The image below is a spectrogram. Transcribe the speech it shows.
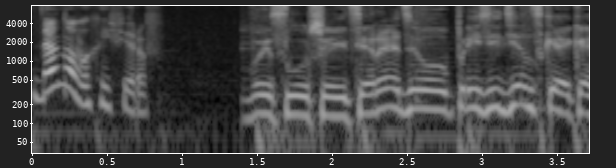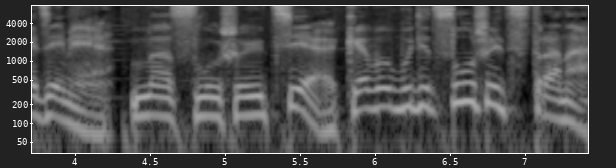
До новых эфиров! Вы слушаете радио «Президентская академия». Нас слушают те, кого будет слушать страна.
